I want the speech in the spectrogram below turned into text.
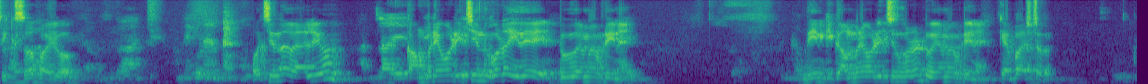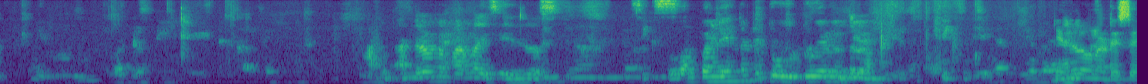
సిక్స్ ఫైవ్ వచ్చిందా వాల్యూ కంపెనీ వాడు ఇచ్చింది కూడా ఇదే టూ ఎంఎఫ్డినే దీనికి కంపెనీ వాడు ఇచ్చింది కూడా టూ ఎంఎఫ్డినే కెపాసిటర్. అందులో ఉన్న ఫార్ములా సిక్స్ వన్ పాయింట్ ఏంటంటే టూ సిక్స్ ఎందులో ఉన్నట్టు ఇస్తే.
